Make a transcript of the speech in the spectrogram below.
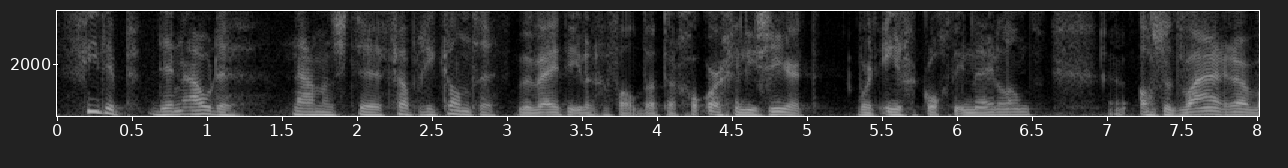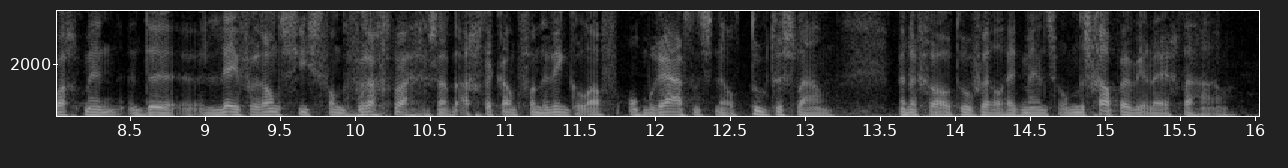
Philip den Oude namens de fabrikanten. We weten in ieder geval dat er georganiseerd wordt ingekocht in Nederland. Als het ware wacht men de leveranties van de vrachtwagens aan de achterkant van de winkel af... om razendsnel toe te slaan met een grote hoeveelheid mensen om de schappen weer leeg te halen.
